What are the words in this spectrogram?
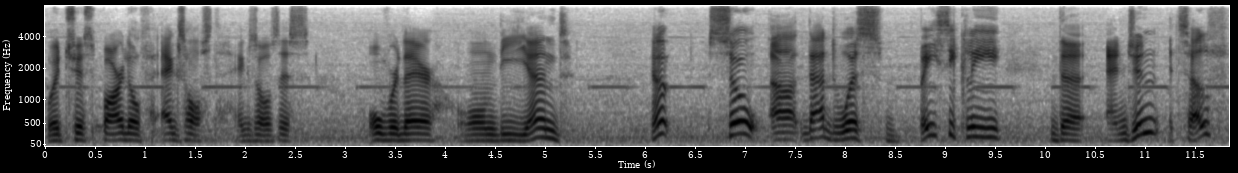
which is part of exhaust. Exhaust is over there on the end. Yep. So uh, that was basically the engine itself.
